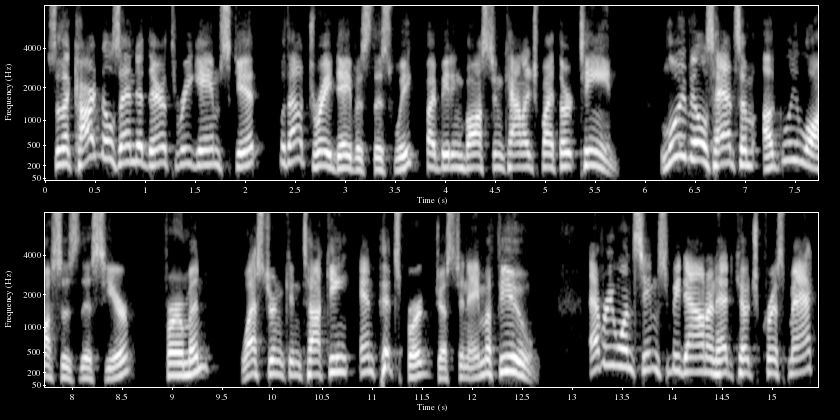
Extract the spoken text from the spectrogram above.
So the Cardinals ended their three game skid without Dre Davis this week by beating Boston College by 13. Louisville's had some ugly losses this year Furman, Western Kentucky, and Pittsburgh, just to name a few. Everyone seems to be down on head coach Chris Mack,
